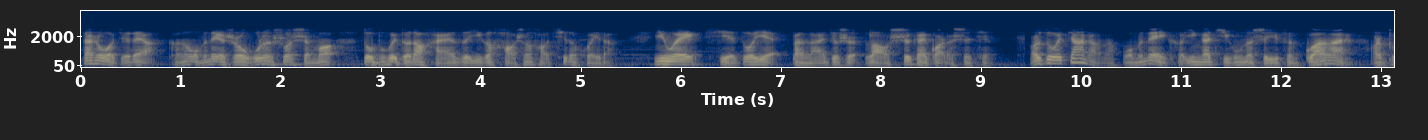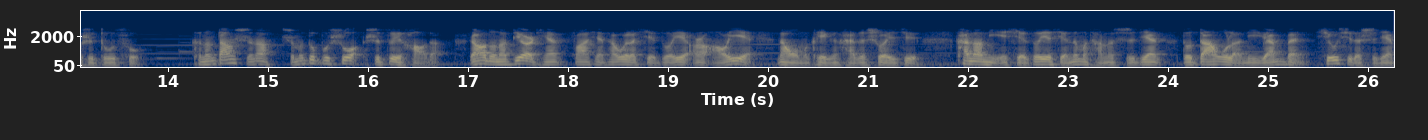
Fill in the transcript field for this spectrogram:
但是我觉得呀，可能我们那个时候无论说什么都不会得到孩子一个好声好气的回答。因为写作业本来就是老师该管的事情，而作为家长呢，我们那一刻应该提供的是一份关爱，而不是督促。可能当时呢什么都不说是最好的，然后等到第二天发现他为了写作业而熬夜，那我们可以跟孩子说一句：看到你写作业写那么长的时间，都耽误了你原本休息的时间，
